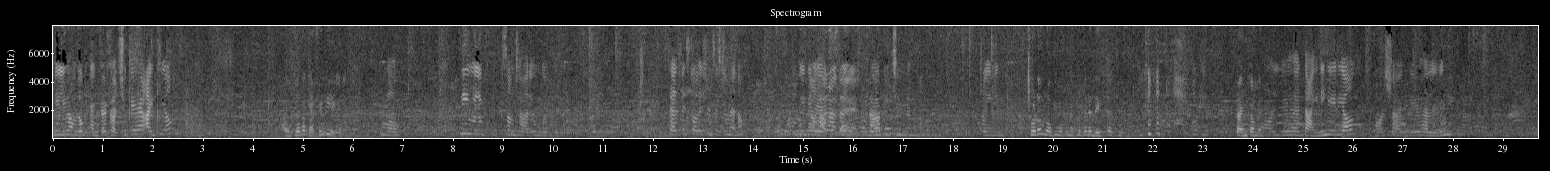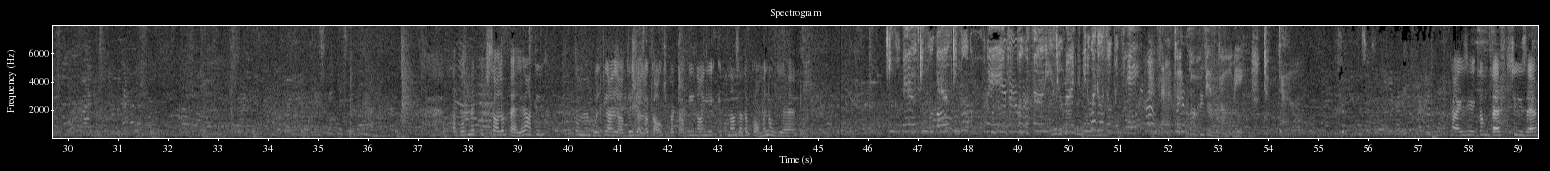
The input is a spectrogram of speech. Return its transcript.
फाइनली हम लोग एंटर कर चुके हैं आईकिया आइकिया का कैफ़े भी है क्या? नहीं वो लोग समझा रहे होंगे सेल्फ इंस्टॉलेशन सिस्टम है ना? तो they- टीचिंग ट्रेनिंग छोड़ो ब्लॉगिंग अपन अपने पहले देखते अच्छे से। ओके टाइम कम है। और ये है डाइनिंग एरिया और शायद ये है लिविंग मैं कुछ सालों पहले आती तो मैं बोलती I love the yellow couch but अभी ना ये इतना ज़्यादा कॉमन हो गया है। एकदम बेस्ट चीज़ है।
